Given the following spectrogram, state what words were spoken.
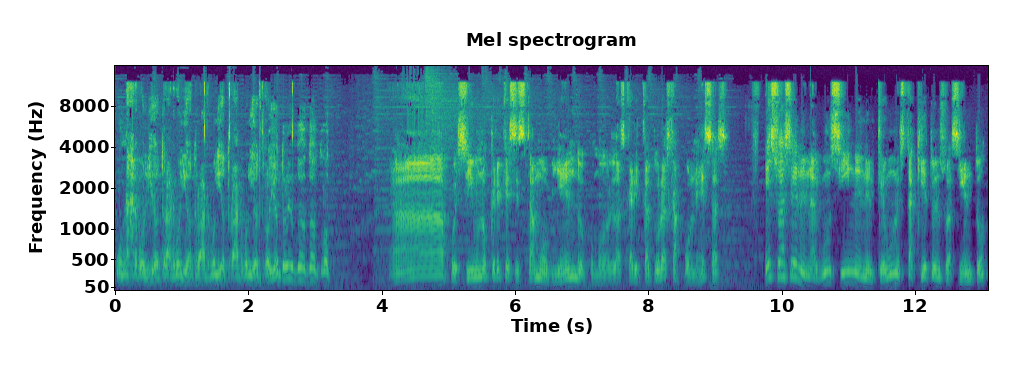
un árbol y otro árbol y otro árbol y otro árbol y otro y otro y otro. Y otro, otro. Ah, pues sí, uno cree que se está moviendo como las caricaturas japonesas. Eso hacen en algún cine en el que uno está quieto en su asiento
